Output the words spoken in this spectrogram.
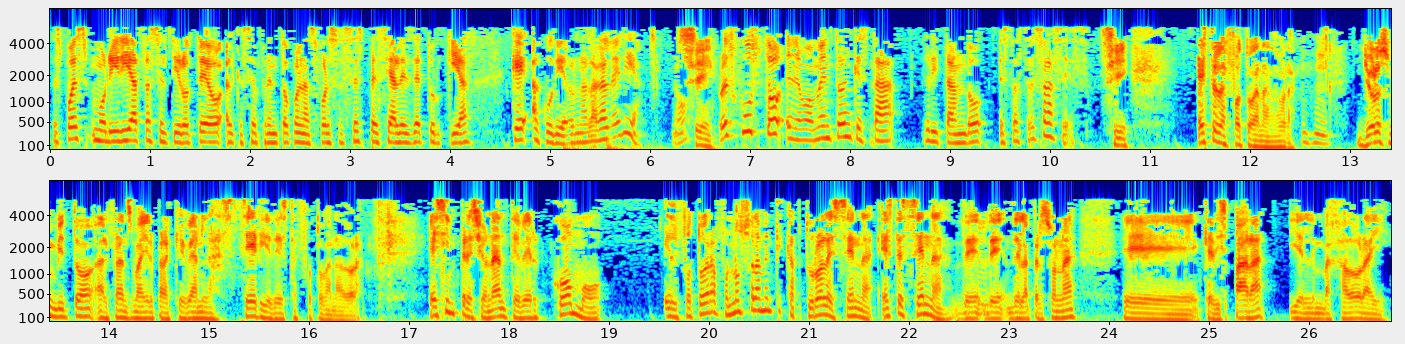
Después moriría tras el tiroteo al que se enfrentó con las fuerzas especiales de Turquía que acudieron a la galería, ¿no? Sí. Pero es justo en el momento en que está gritando estas tres frases. Sí. Esta es la foto ganadora. Yo los invito al Franz Mayer para que vean la serie de esta foto ganadora. Es impresionante ver cómo el fotógrafo no solamente capturó la escena, esta escena de, de- de la persona eh, que dispara y el embajador ahí,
